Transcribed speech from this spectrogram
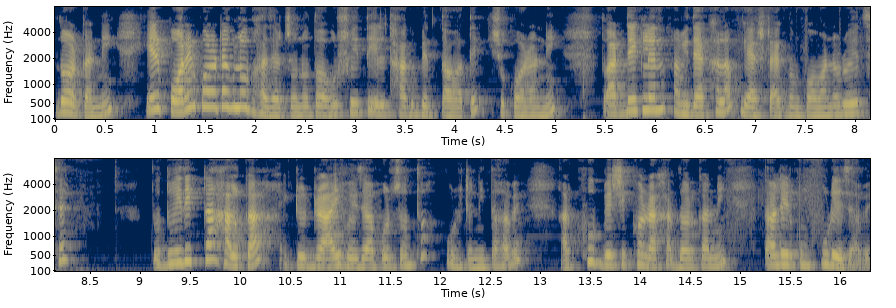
দরকার নেই। এর পরের পরোটাগুলো ভাজার জন্য তো অবশ্যই তেল থাকবে তাওয়াতে, কিছু করার নেই। তো আর দেখলেন, আমি দেখালাম, গ্যাসটা একদম কমানো রয়েছে। তো দুই দিকটা হালকা, একটু ড্রাই হয়ে যাওয়া পর্যন্ত উল্টে নিতে হবে। আর খুব বেশিক্ষণ রাখার দরকার নেই, তাহলে এরকম পুড়ে যাবে।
